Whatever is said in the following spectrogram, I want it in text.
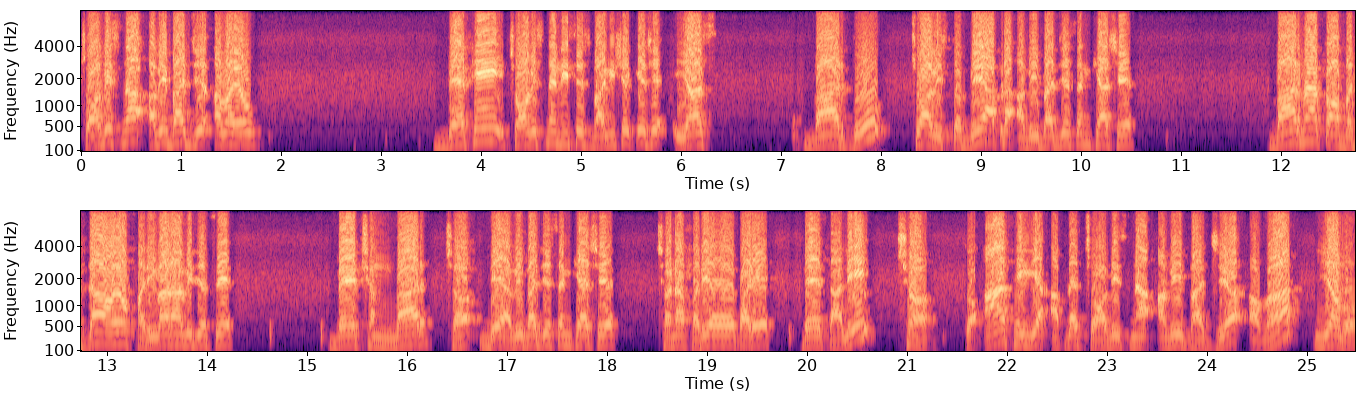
ચોવીસ ના અવિભાજ્ય અવયવ. બેથી ચોવીસ ને નિશેષ ભાગી શકીએ છીએ. યસ. બાર, દુ, ચોવીસ. તો બે આપણા અવિભાજ્ય સંખ્યા છે. બાર ના તો આ બધા અવયવ ફરીવાર આવી જશે. બે છંગ બાર, છ, બે અવિભાજ્ય સંખ્યા છે. છ ના ફરી અવયવ પાડે. બે તાલી, છ. તો આ થઈ ગયા આપણા ચોવીસ ના અવિભાજ્ય અવયવો.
